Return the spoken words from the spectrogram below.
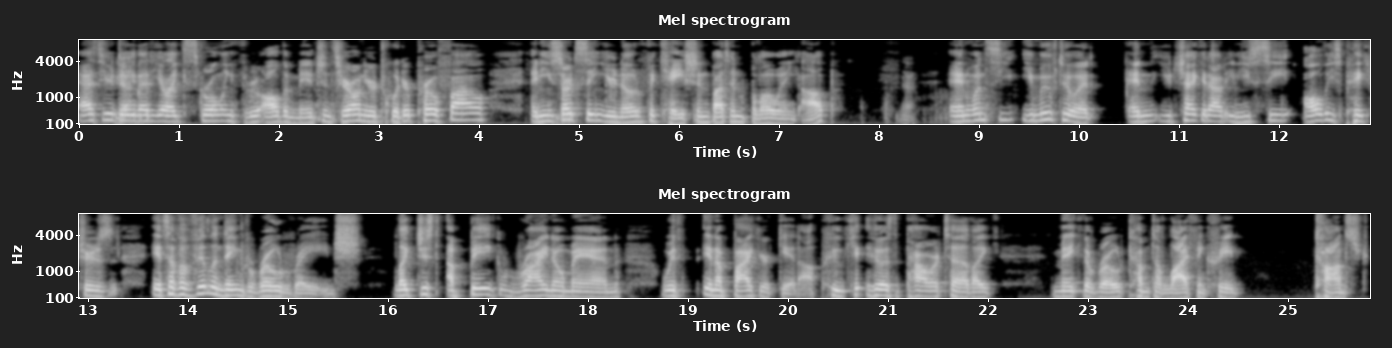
as you're doing that, you're like scrolling through all the mentions. You're on your Twitter profile, and you start seeing your notification button blowing up. Yeah. And once you, you move to it and you check it out, and you see all these pictures, it's of a villain named Road Rage, like just a big rhino man with in a biker get up who who has the power to like make the road come to life and create const-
